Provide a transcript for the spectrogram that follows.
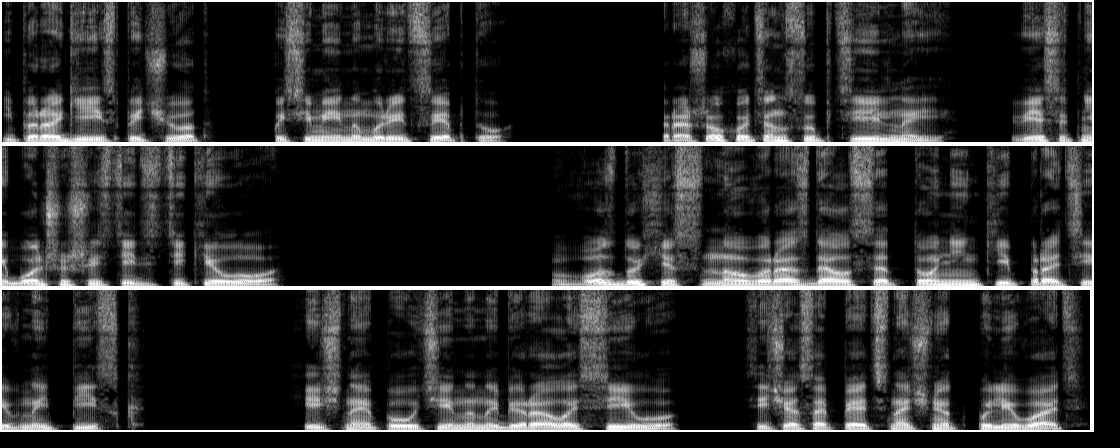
и пироги испечет, по семейному рецепту. Хорошо, хоть он субтильный, весит не больше 60 кило. В воздухе снова раздался тоненький противный писк. Хищная паутина набирала силу, сейчас опять начнет поливать.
